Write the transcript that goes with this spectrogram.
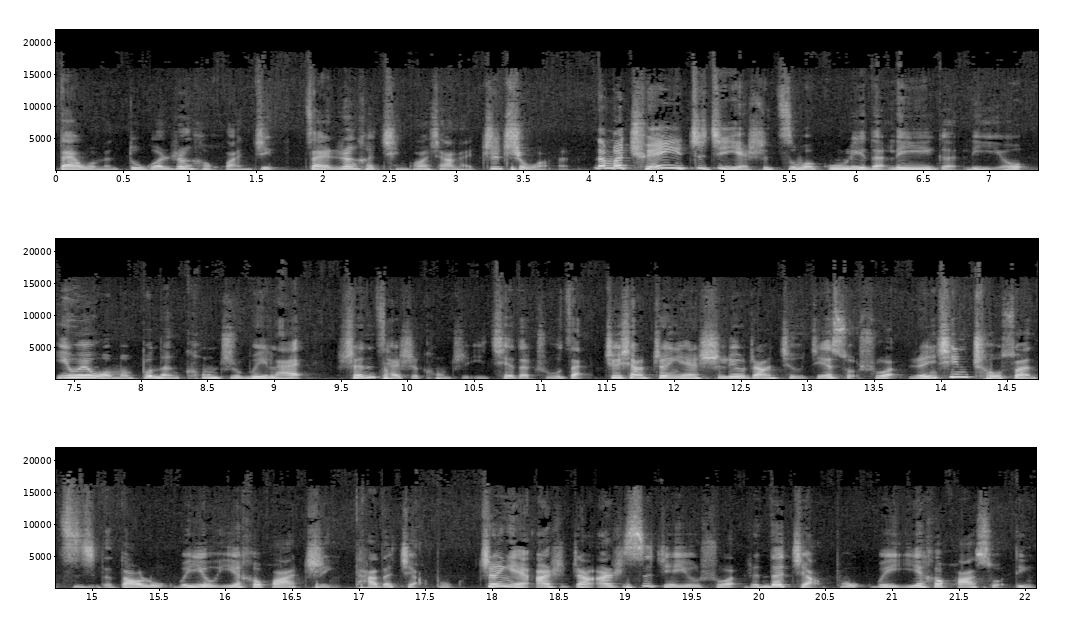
带我们度过任何环境，在任何情况下来支持我们。那么，权宜之计也是自我孤立的另一个理由，因为我们不能控制未来。神才是控制一切的主宰，就像箴言十六章九节所说：“人心筹算自己的道路，唯有耶和华指引他的脚步。”箴言二十章二十四节又说：“人的脚步为耶和华所定，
